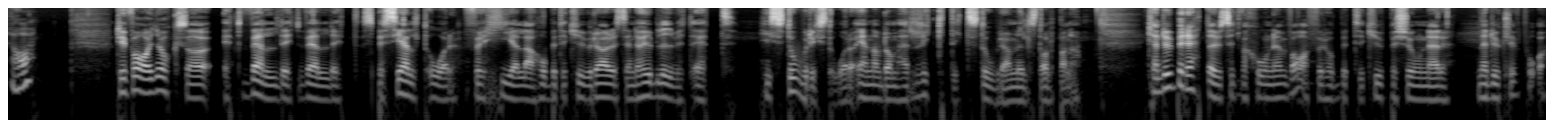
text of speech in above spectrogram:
Ja, Det var ju också ett väldigt, väldigt speciellt år för hela hbtq-rörelsen. Det har ju blivit ett historiskt år och en av de här riktigt stora milstolparna. Kan du berätta hur situationen var för hbtq-personer när du klev på?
